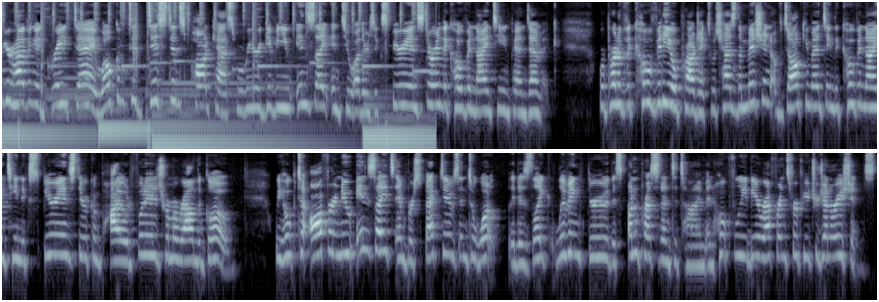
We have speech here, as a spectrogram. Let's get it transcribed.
hope you're having a great day. Welcome to Distance Podcast, where we are giving you insight into others' experience during the COVID 19 pandemic. We're part of the Co Video Project, which has the mission of documenting the COVID 19 experience through compiled footage from around the globe. We hope to offer new insights and perspectives into what it is like living through this unprecedented time and hopefully be a reference for future generations.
